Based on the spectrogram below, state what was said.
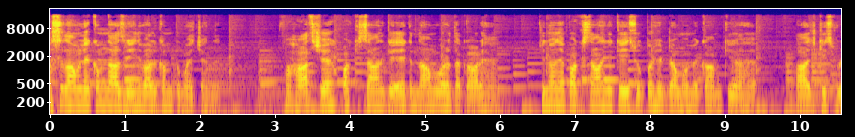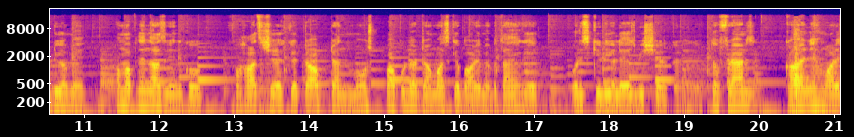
असलम नाजरीन welcome to my channel Fahad Sheikh Pakistan के एक नामवर अदाकार हैं, जिन्होंने पाकिस्तान के कई सुपरहिट ड्रामों में काम किया है। आज की इस वीडियो में हम अपने नाजरीन को फहाद शेख के top ten most popular dramas के बारे में बताएँगे और इसकी रियल एज भी शेयर करेंगे। तो फ्रेंड्स काइंडली हमारे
